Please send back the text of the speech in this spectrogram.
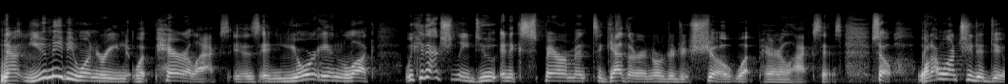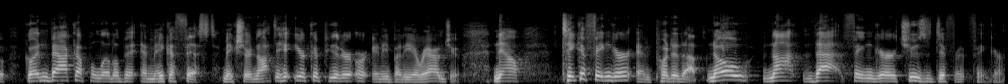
Now, you may be wondering what parallax is, and you're in luck. We can actually do an experiment together in order to show what parallax is. So what I want you to do, go ahead and back up a little bit and make a fist. Make sure not to hit your computer or anybody around you. Now, take a finger and put it up. No, not that finger, choose a different finger.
